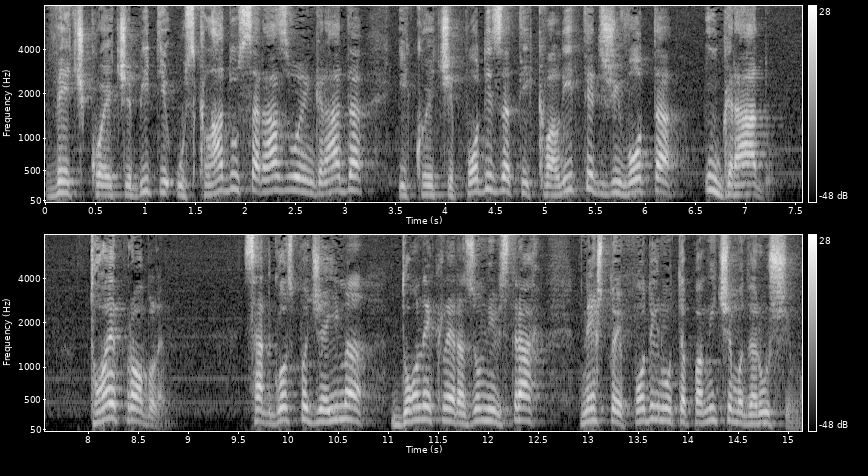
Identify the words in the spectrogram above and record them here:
već koje će biti u skladu sa razvojem grada i koje će podizati kvalitet života u gradu. To je problem. Sad gospođa ima donekle razumljiv strah, nešto je podignuto pa mi ćemo da rušimo.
